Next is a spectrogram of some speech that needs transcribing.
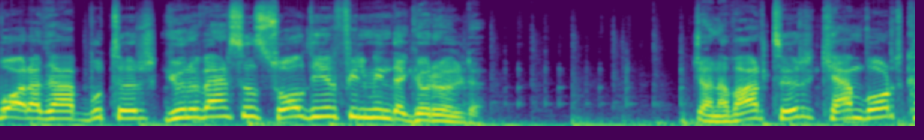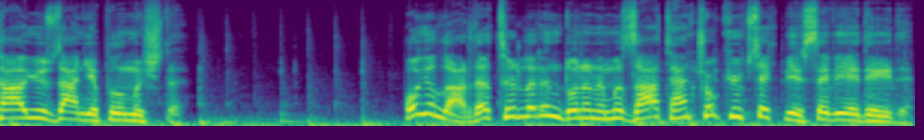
Bu arada bu tır Universal Soldier filminde görüldü. Canavar tır Kenworth K100'den yapılmıştı. O yıllarda tırların donanımı zaten çok yüksek bir seviyedeydi.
